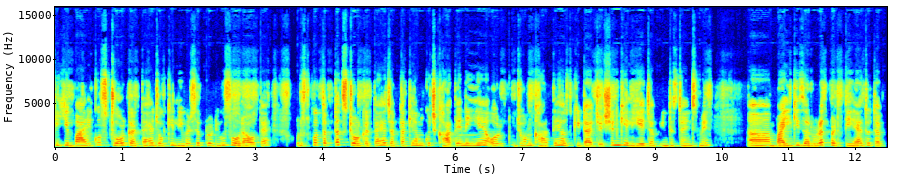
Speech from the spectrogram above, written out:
कि ये बाइल को स्टोर करता है जो कि लीवर से प्रोड्यूस हो रहा होता है और उसको तब तक स्टोर करता है जब तक कि हम कुछ खाते नहीं हैं और जो हम खाते हैं उसकी डाइजेशन के लिए जब इंटेस्टाइन्स में बाइल की ज़रूरत पड़ती है तो तब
